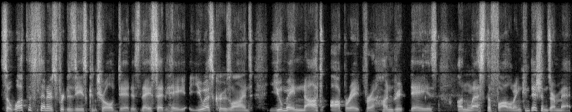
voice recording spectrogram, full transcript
So, what the Centers for Disease Control did is they said, hey, US cruise lines, you may not operate for 100 days unless the following conditions are met.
